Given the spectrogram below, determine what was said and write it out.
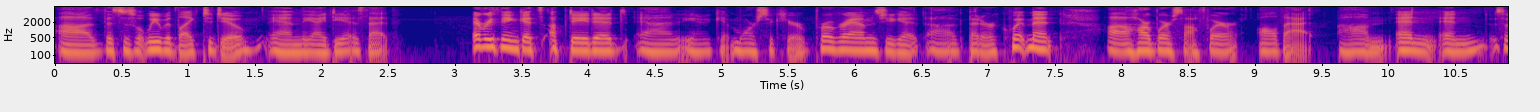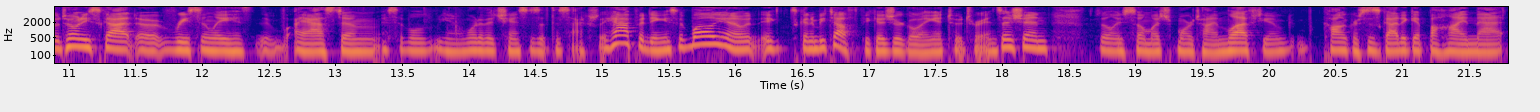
Uh, this is what we would like to do. And the idea is that everything gets updated and you know get more secure programs you get uh, better equipment uh, hardware software all that. Um, and and so tony scott uh, recently i asked him i said well you know what are the chances of this actually happening? He said well you know it, it's going to be tough because you're going into a transition. There's only so much more time left. You know congress has got to get behind that.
